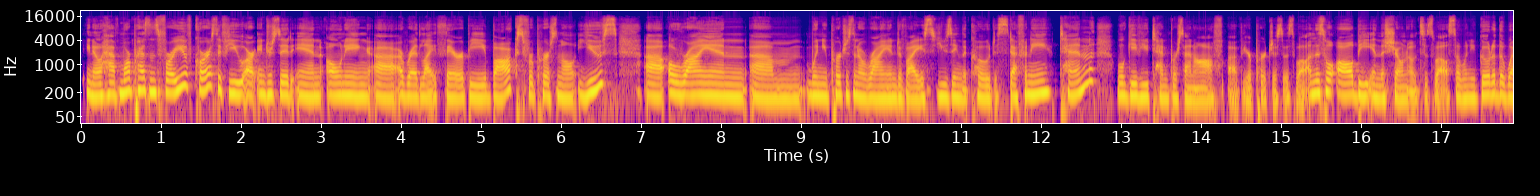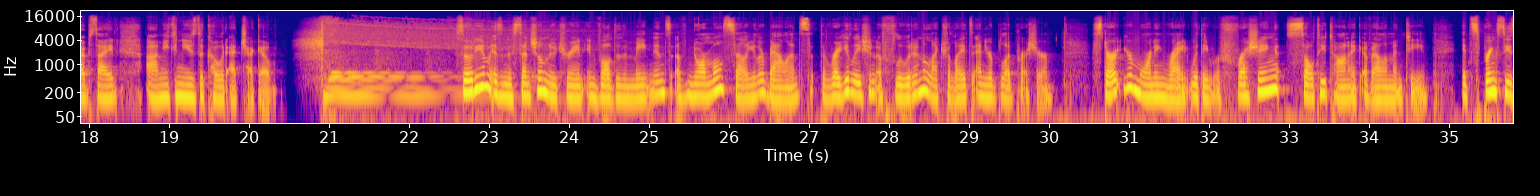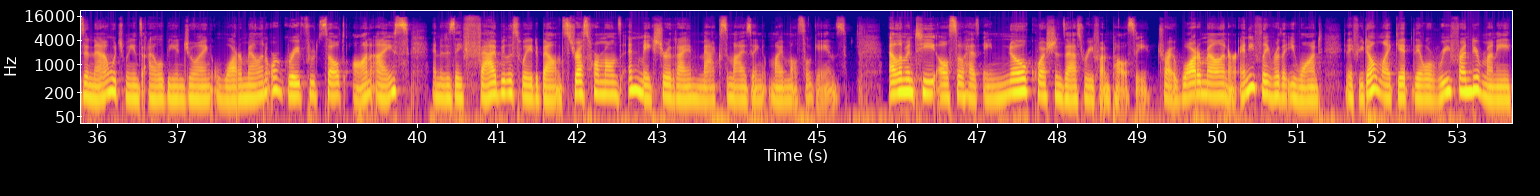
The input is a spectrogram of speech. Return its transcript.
you know, have more presents for you. Of course, if you are interested in owning uh, a red light therapy box for personal use, uh, Orion, um, when you purchase an Orion device using the code Stephanie10, will give you 10% off of your purchase as well. And this will all be in the show notes as well. So when you go to the website, um, you can use the code at checkout. Sodium is an essential nutrient involved in the maintenance of normal cellular balance, the regulation of fluid and electrolytes, and your blood pressure. Start your morning right with a refreshing, salty tonic of LMNT. It's spring season now, which means I will be enjoying watermelon or grapefruit salt on ice, and it is a fabulous way to balance stress hormones and make sure that I am maximizing my muscle gains. LMNT also has a no questions asked refund policy. Try watermelon or any flavor that you want, and if you don't like it, they will refund your money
